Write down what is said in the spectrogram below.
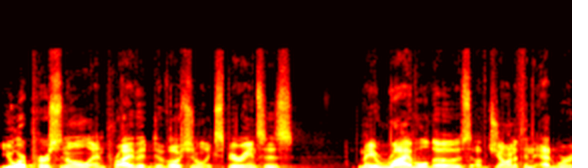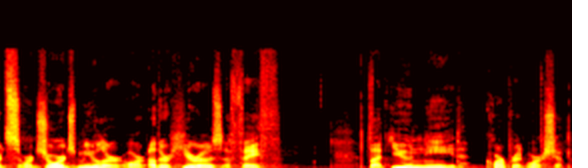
Your personal and private devotional experiences may rival those of Jonathan Edwards or George Mueller or other heroes of faith, but you need corporate worship.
